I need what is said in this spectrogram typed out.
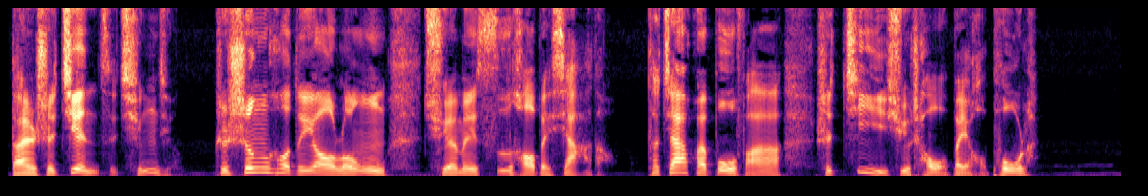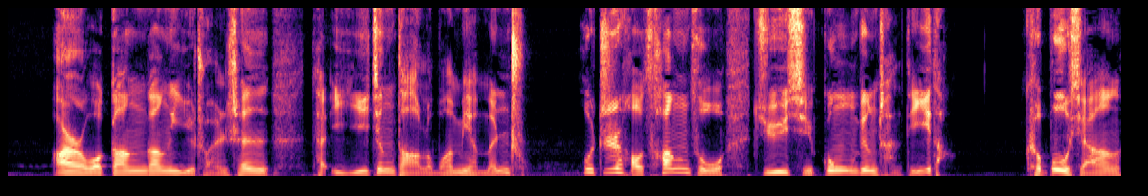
但是见此情景，这身后的药龙却没丝毫被吓到，他加快步伐，是继续朝我背后扑来。而我刚刚一转身，他已经到了我面门处，我只好仓促举起工兵铲抵挡。可不想，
